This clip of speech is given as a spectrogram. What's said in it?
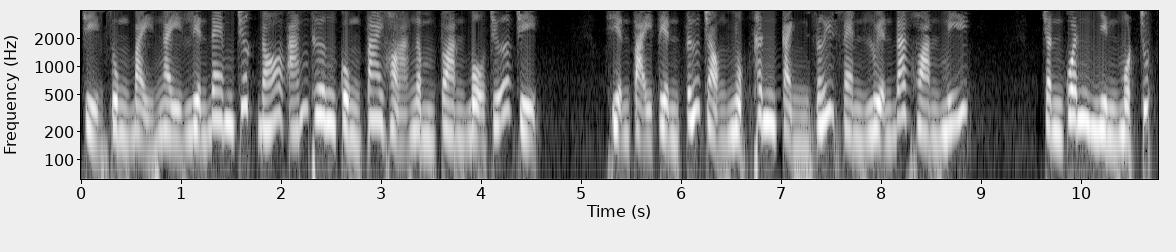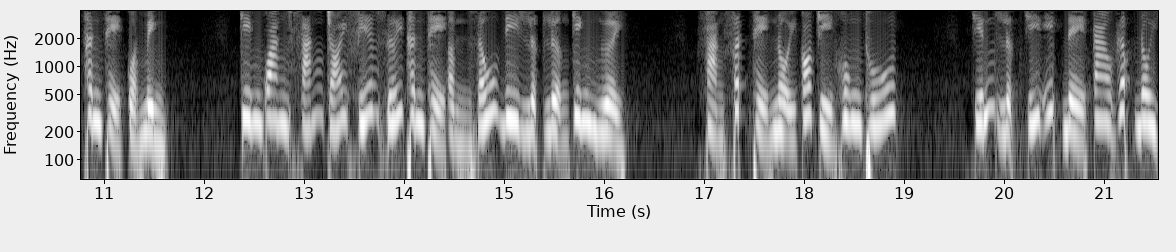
chỉ dùng bảy ngày liền đem trước đó án thương cùng tai họa ngầm toàn bộ chữa trị, hiện tại tiền tứ trọng nhục thân cảnh giới rèn luyện đã hoàn mỹ, trần quân nhìn một chút thân thể của mình, kim quang sáng trói phía dưới thân thể ẩm giấu đi lực lượng kinh người, phảng phất thể nội có chỉ hung thú, chiến lực chí ít đề cao gấp đôi,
